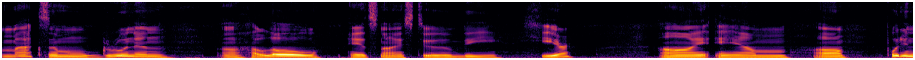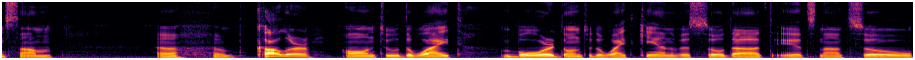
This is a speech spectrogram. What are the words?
Maxim Grunin. Uh, hello, it's nice to be here. I am uh, putting some uh, color onto the white board, onto the white canvas, so that it's not so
